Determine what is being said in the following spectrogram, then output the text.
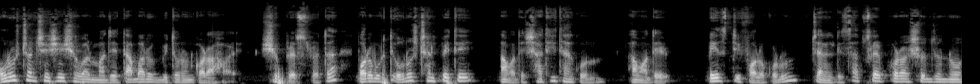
অনুষ্ঠান শেষে সবার মাঝে তাবারক বিতরণ করা হয়। সুপ্রিয় শ্রোতা, পরবর্তী অনুষ্ঠান পেতে আমাদের সাথেই থাকুন। আমাদের পেজটি ফলো করুন, চ্যানেলটি সাবস্ক্রাইব করার জন্য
